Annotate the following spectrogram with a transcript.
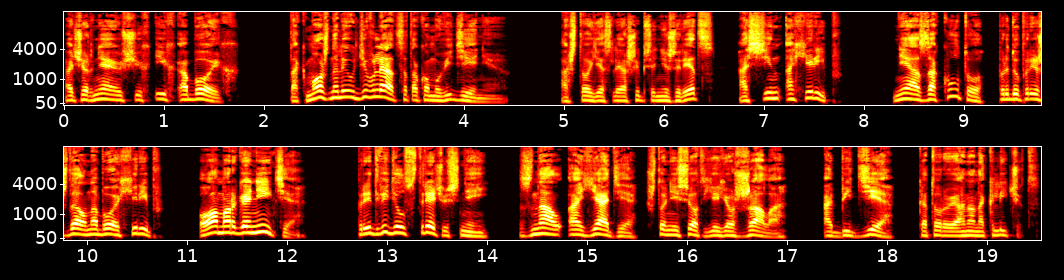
очерняющих их обоих. Так можно ли удивляться такому видению? А что, если ошибся не жрец, а Син Ахирип? Не о Закуту предупреждал Набу Ахирип, о Марганите. Предвидел встречу с ней, знал о яде, что несет ее жало, о беде, которую она накличет.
